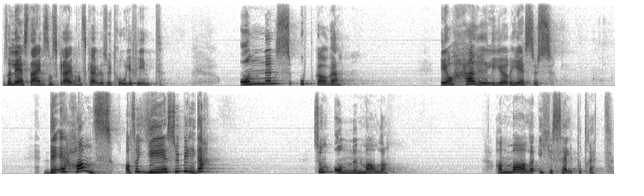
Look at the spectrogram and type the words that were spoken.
Og Så leste jeg en som skrev, han skrev det så utrolig fint. Åndens oppgave er å herliggjøre Jesus. Det er hans, altså Jesu bilde, som ånden maler. Han maler ikke selvportrett.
